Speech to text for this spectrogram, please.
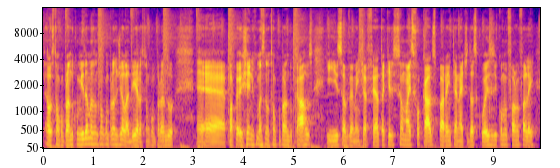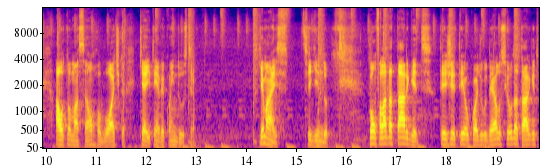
elas estão comprando comida, mas não estão comprando geladeira, estão comprando é, papel higiênico, mas não estão comprando carros, e isso obviamente afeta aqueles que são mais focados para a internet das coisas e, como eu falei, automação, robótica, que aí tem a ver com a indústria. O que mais? Seguindo. Bom, falar da Target. TGT é o código dela. O CEO da Target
